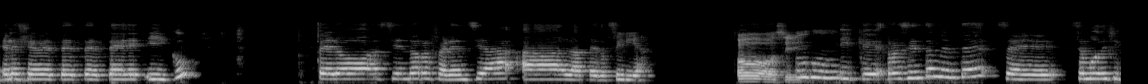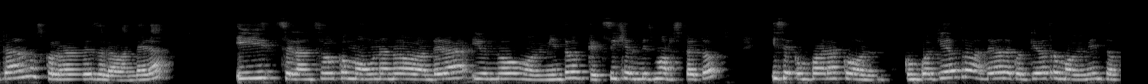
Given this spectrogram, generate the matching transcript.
LGBTTIQ, pero haciendo referencia a la pedofilia. Oh, sí. Y que recientemente se, se modificaron los colores de la bandera y se lanzó como una nueva bandera y un nuevo movimiento que exige el mismo respeto y se compara con, con cualquier otra bandera de cualquier otro movimiento.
